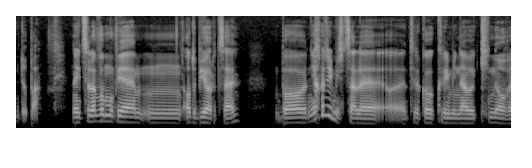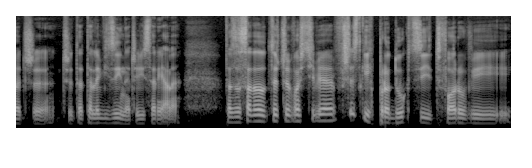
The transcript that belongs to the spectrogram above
dupa. No i celowo mówię mm, odbiorcę, bo nie chodzi mi wcale tylko o kryminały kinowe czy, czy te telewizyjne, czyli seriale. Ta zasada dotyczy właściwie wszystkich produkcji, tworów i,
